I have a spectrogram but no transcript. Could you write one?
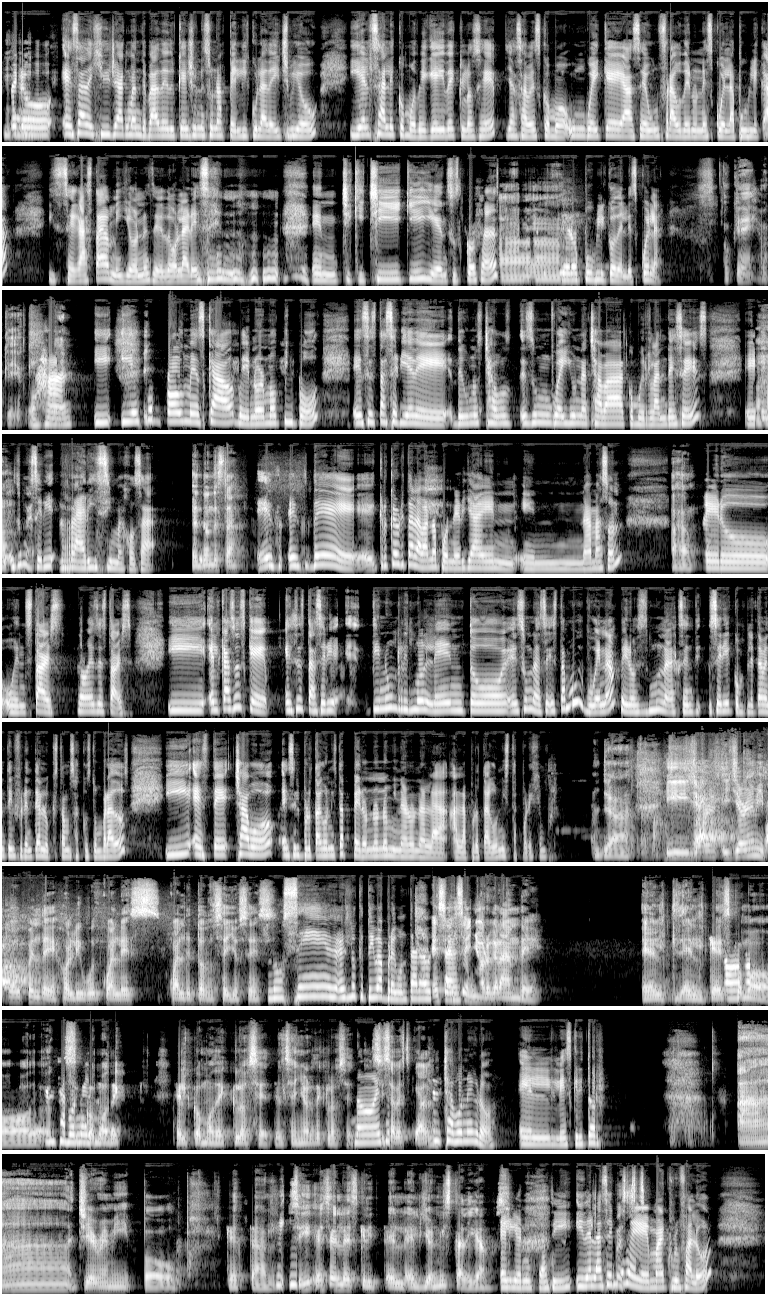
pero esa de Hugh Jackman de Bad Education es una película de HBO y él sale como de gay de closet, ya sabes, como un güey que hace un fraude en una escuela pública y se gasta millones de dólares en, en chiqui chiqui y en sus cosas, ah. dinero público de la escuela. Ok, ok, ok. Ajá. Y, y este Paul Mescal de Normal People es esta serie de, de unos chavos, es un güey y una chava como irlandeses. Eh, es una serie rarísima, Josa. ¿En dónde está? Es, es de, creo que ahorita la van a poner ya en, en Amazon. Ajá. Pero, o en Stars. No, es de Stars. Y el caso es que es esta serie, eh, tiene un ritmo lento, es una está muy buena, pero es una serie completamente diferente a lo que estamos acostumbrados. Y este chavo es el protagonista, pero no nominaron a la, a la protagonista, por ejemplo. Ya. ¿Y, Jeremy Pope, el de Hollywood, cuál es? ¿Cuál de todos ellos es? No sé, es lo que te iba a preguntar. Es el señor grande. El, que es como, como de el como de Closet, el señor de Closet. No, ¿Sí sabes cuál? El chavo negro, el escritor. Ah, Jeremy Pope. ¿Qué tal? Sí, es el, el, el, guionista, digamos. El guionista, sí. Y de la serie pues de Mark Ruffalo,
